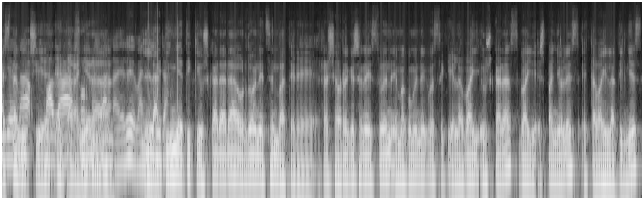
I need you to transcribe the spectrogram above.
ez da gutxi, eh? bada eta gainera ere, baina tira. latinetik euskarara orduan etzen bat ere. Rasa horrek esan nahi zuen emakumenek bazekiela bai euskaraz, bai espainolez eta bai latinez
